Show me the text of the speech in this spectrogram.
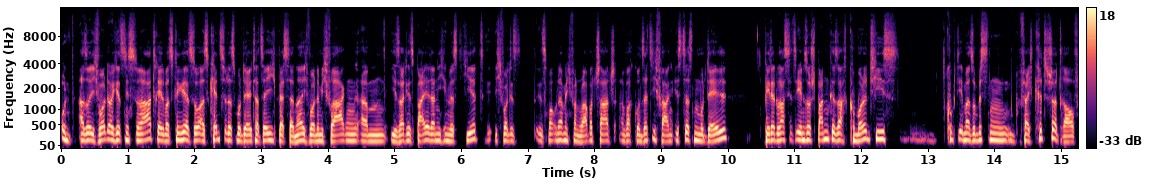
Und also ich wollte euch jetzt nicht so nahe treten, aber es klingt jetzt so, als kennst du das Modell tatsächlich besser. Ne? Ich wollte mich fragen, ähm, ihr seid jetzt beide da nicht investiert. Ich wollte jetzt, jetzt mal unabhängig von Robert Charge einfach grundsätzlich fragen, ist das ein Modell? Peter, du hast jetzt eben so spannend gesagt, Commodities, guckt ihr immer so ein bisschen vielleicht kritischer drauf.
